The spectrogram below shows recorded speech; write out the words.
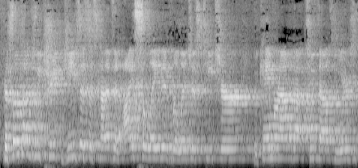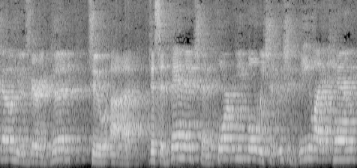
Because sometimes we treat Jesus as kind of an isolated religious teacher who came around about 2,000 years ago. He was very good to uh, disadvantaged and poor people. We should, we should be like him.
